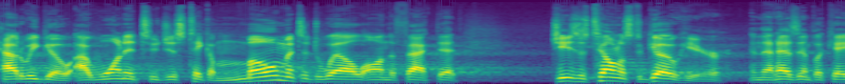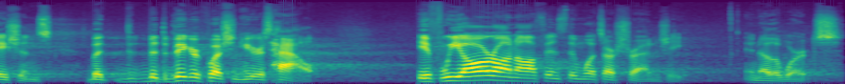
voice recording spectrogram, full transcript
How do we go? I wanted to just take a moment to dwell on the fact that Jesus is telling us to go here, and that has implications. But, but the bigger question here is how. If we are on offense, then what's our strategy? In other words,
